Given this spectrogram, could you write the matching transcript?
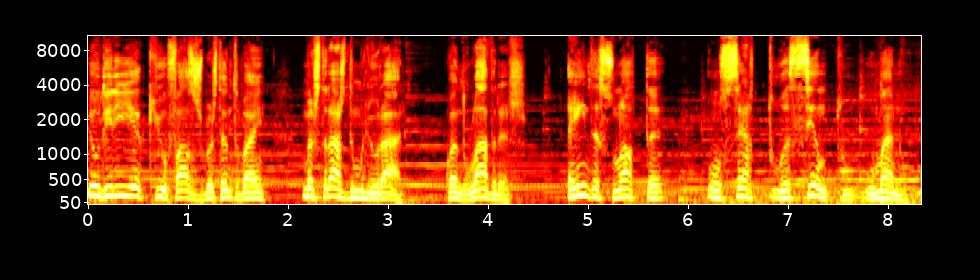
Eu diria que o fazes bastante bem, mas terás de melhorar. Quando ladras, ainda se nota um certo acento humano.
